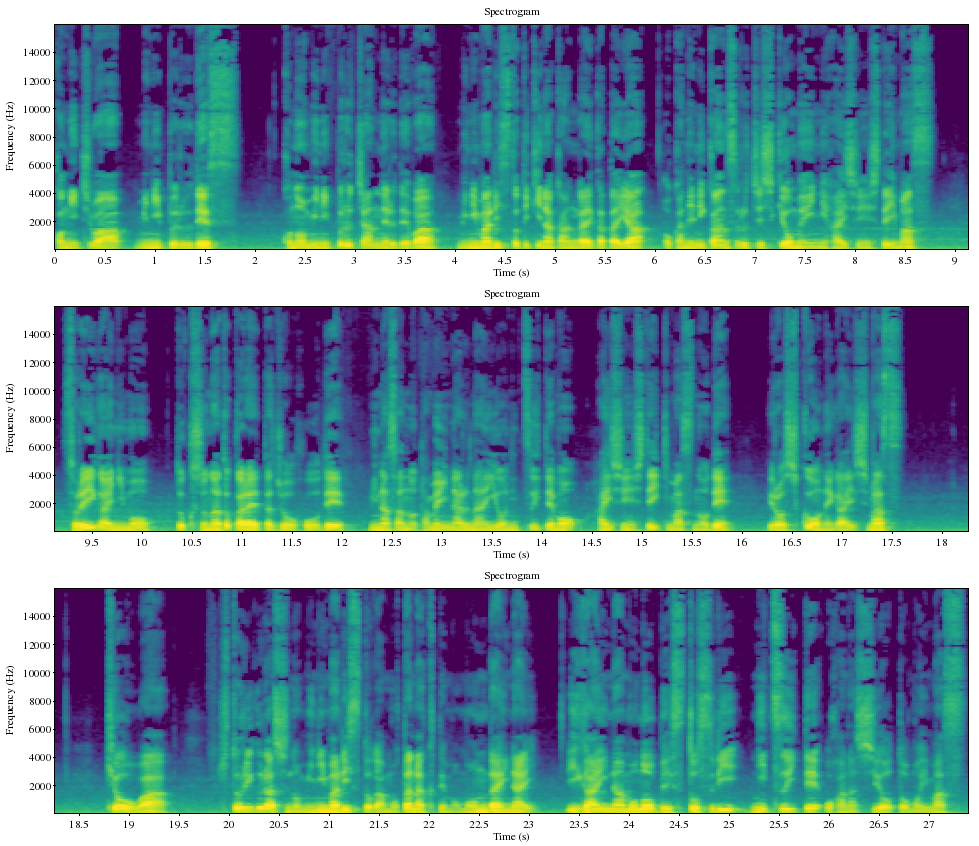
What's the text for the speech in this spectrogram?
こんにちは、ミニプルです。このミニプルチャンネルでは、ミニマリスト的な考え方やお金に関する知識をメインに配信しています。それ以外にも、読書などから得た情報で、皆さんのためになる内容についても配信していきますので、よろしくお願いします。今日は、一人暮らしのミニマリストが持たなくても問題ない意外なものベスト3についてお話ししようと思います。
